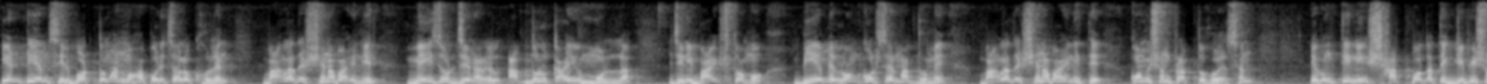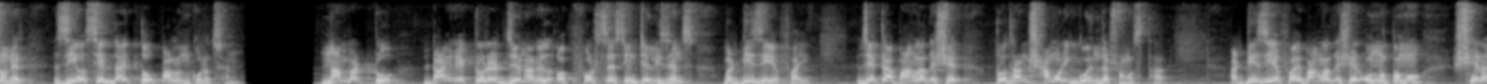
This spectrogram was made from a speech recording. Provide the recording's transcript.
এনটিএমসির বর্তমান মহাপরিচালক হলেন বাংলাদেশ সেনাবাহিনীর মেজর জেনারেল আব্দুল কাইয়ুম মোল্লা, যিনি বাইশতম বিএমএ লং কোর্সের মাধ্যমে বাংলাদেশ সেনাবাহিনীতে কমিশন প্রাপ্ত হয়েছেন এবং তিনি সাত পদাতিক ডিভিশনের জিওসির দায়িত্ব পালন করেছেন। Number two directorate general of forces intelligence বা ডিজিএফআই যেটা বাংলাদেশের প্রধান সামরিক গোয়েন্দা সংস্থা। আর ডিজিএফআই বাংলাদেশের অন্যতম সেরা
